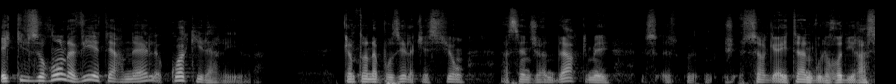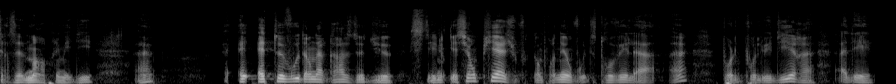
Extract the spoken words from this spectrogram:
et qu'ils auront la vie éternelle quoi qu'il arrive. Quand on a posé la question à Sainte Jeanne d'Arc, mais Sœur Gaëtan vous le redira certainement après-midi, hein, êtes-vous dans la grâce de Dieu? C'était une question piège, vous comprenez, on voulait trouver là, hein, pour, lui dire, allez,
